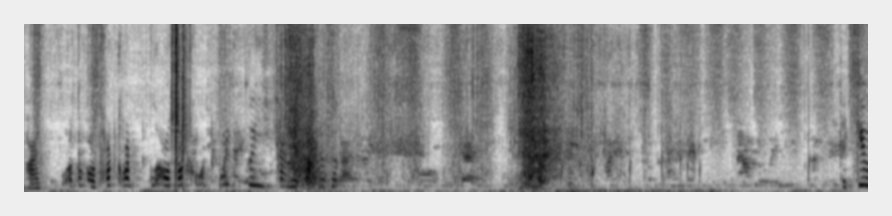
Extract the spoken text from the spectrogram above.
ไป เอาต้องเอาท็อตก่อนกูเอาท็อตก่อนโอ้ยเอ้ยจังเลยจังเลย thank you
